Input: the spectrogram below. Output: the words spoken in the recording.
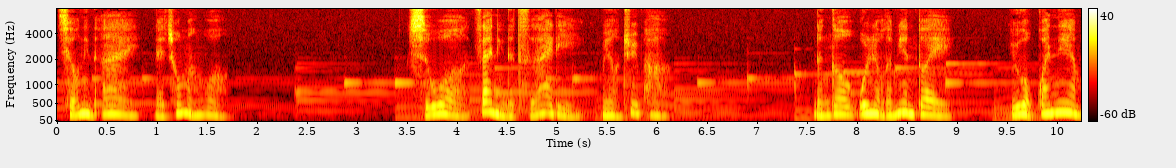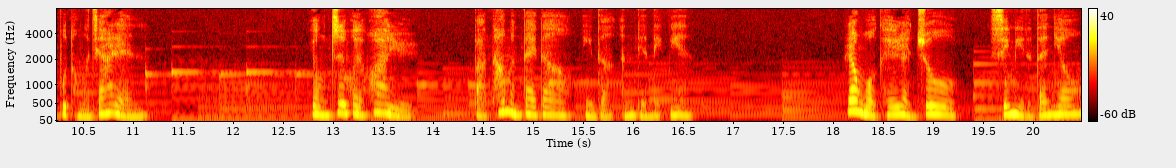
求你的爱来充满我，使我在你的慈爱里没有惧怕，能够温柔的面对与我观念不同的家人，用智慧话语把他们带到你的恩典里面，让我可以忍住心里的担忧，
